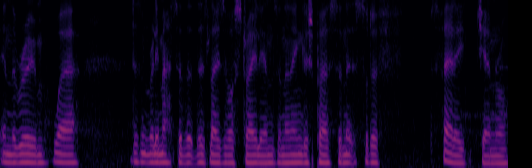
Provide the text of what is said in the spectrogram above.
in the room where it doesn't really matter that there's loads of Australians and an English person. It's sort of it's fairly general.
